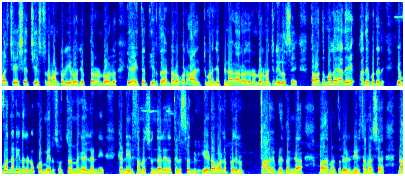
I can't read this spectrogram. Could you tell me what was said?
వాళ్ళు చేసే చేస్తున్నాం అంటారు ఈ రోజు చెప్తారు రెండు రోజులు ఇది అయితే తీరుతుంది అంటారు ఒక మనం చెప్పినాడు ఆ రోజు రెండు రోజులు మంచి నీళ్ళు వస్తాయి. తర్వాత మళ్ళీ అదే అదే పద్ధతి. ఎవరిని అడిగినా ఒక మీరు స్వచ్ఛందంగా వెళ్ళండి ఇక్కడ నీటి సమస్య ఉందా లేదా తెలుస్తుంది మీకు. ఏడో వాళ్ళ ప్రజలు చాలా విపరీతంగా బాధపడుతుండే నీటి సమస్య. నా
